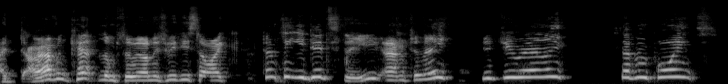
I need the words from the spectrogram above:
I, I haven't kept them, to be honest with you. So I don't think you did, Steve. Anthony, did you really? Seven points?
